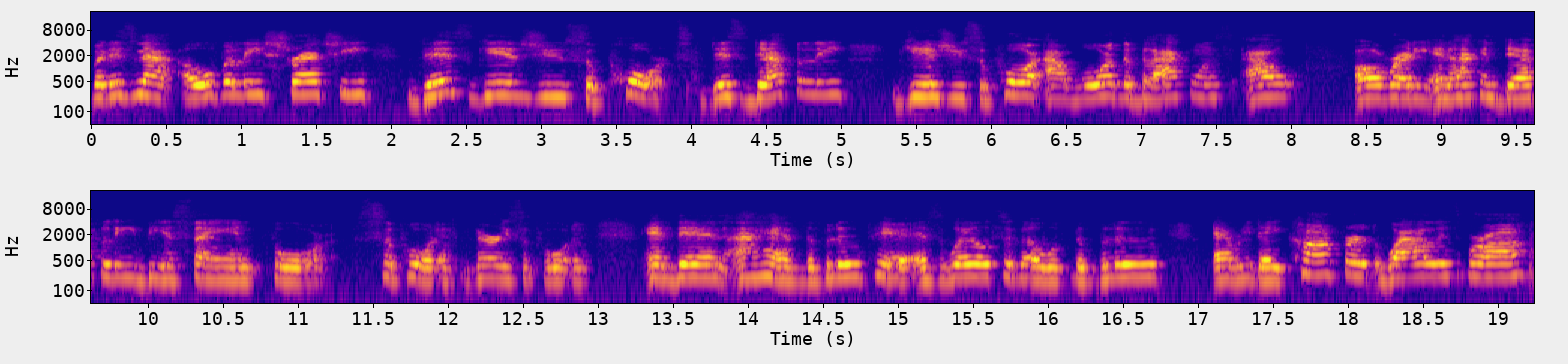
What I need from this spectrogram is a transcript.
but it's not overly stretchy? This gives you support. This definitely gives you support. I wore the black ones out already and i can definitely be a stand for supportive very supportive. And then i have the blue pair as well to go with the blue everyday comfort wireless bra.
